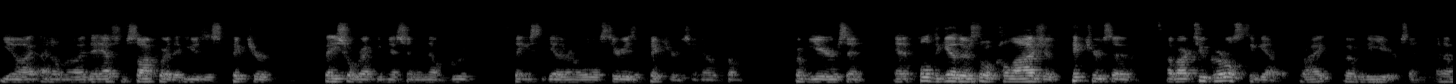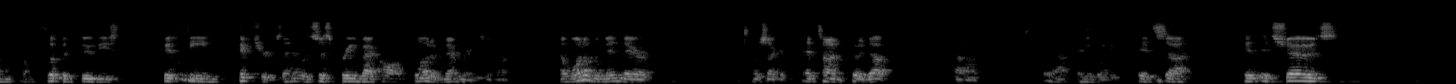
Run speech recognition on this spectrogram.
you know, I, I don't know, they have some software that uses picture facial recognition, and they'll group things together in a little series of pictures, you know, from from years, and and it pulled together this little collage of pictures of of our two girls together, right, over the years, and and I'm, I'm flipping through these 15 pictures, and it was just bringing back all a flood of memories, you know, and one of them in there, wish I could had time to put it up. Uh, uh, anyway, it's uh, it, it shows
